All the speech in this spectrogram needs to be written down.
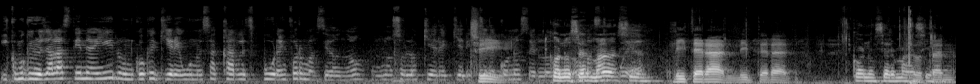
y como que uno ya las tiene ahí, lo único que quiere uno es sacarles pura información, ¿no? Uno solo quiere, quiere, quiere conocerlos. Conocer más, sí. Literal, literal. Conocer más, Total.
